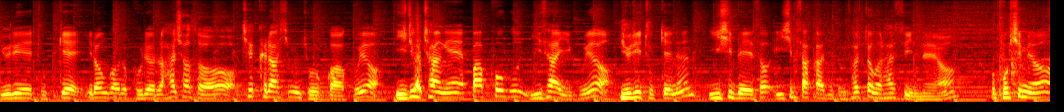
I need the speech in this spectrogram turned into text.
유리의 두께 이런 거를 고려를 하셔서 체크를 하시면 좋을 것 같고요. 이중창의 바 폭은 2, 4이고요. 유리 두께는 22에서 24까지 좀 설정을 할 수 있네요. 보시면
